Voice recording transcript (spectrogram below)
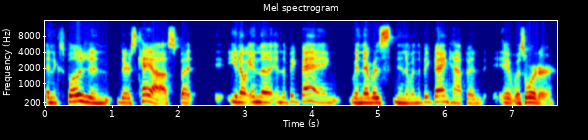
an explosion, there's chaos. But you know, in the in the Big Bang, when there was you know when the Big Bang happened, it was order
